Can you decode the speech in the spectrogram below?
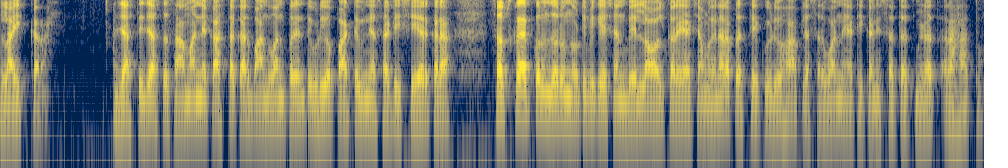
लाईक करा. जास्तीत जास्त सामान्य कास्तकार बांधवांपर्यंत व्हिडिओ पाठविण्यासाठी शेअर करा. सबस्क्राईब करून जरूर नोटिफिकेशन बेलला ऑल करा. याच्यामुळे येणारा प्रत्येक व्हिडिओ हा आपल्या सर्वांना या ठिकाणी सतत मिळत राहतो.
